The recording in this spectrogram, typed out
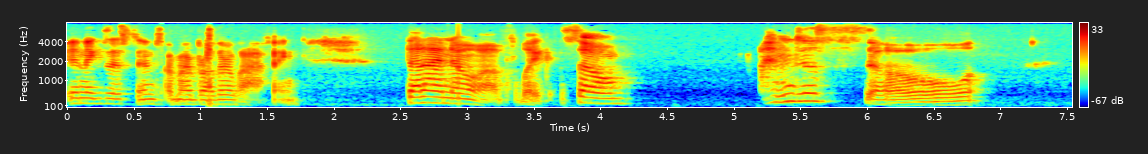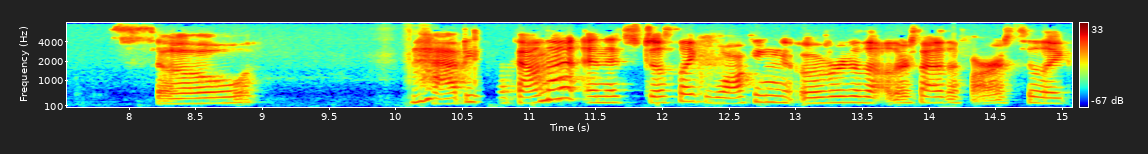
in existence of my brother laughing that I know of. Like so I'm just so so happy I found that. And it's just like walking over to the other side of the forest to like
